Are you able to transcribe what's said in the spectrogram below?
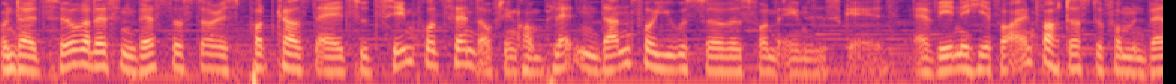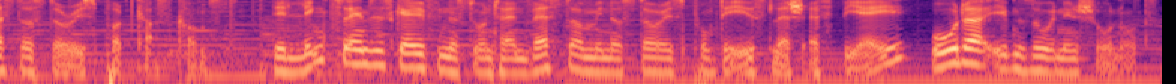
Und als Hörer des Investor Stories Podcast erhältst du 10% auf den kompletten Done for You Service von AMC Scale. Erwähne hierfür einfach, dass du vom Investor Stories Podcast kommst. Den Link zu AMC Scale findest du unter investor-stories.de/fba oder ebenso in den Shownotes.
